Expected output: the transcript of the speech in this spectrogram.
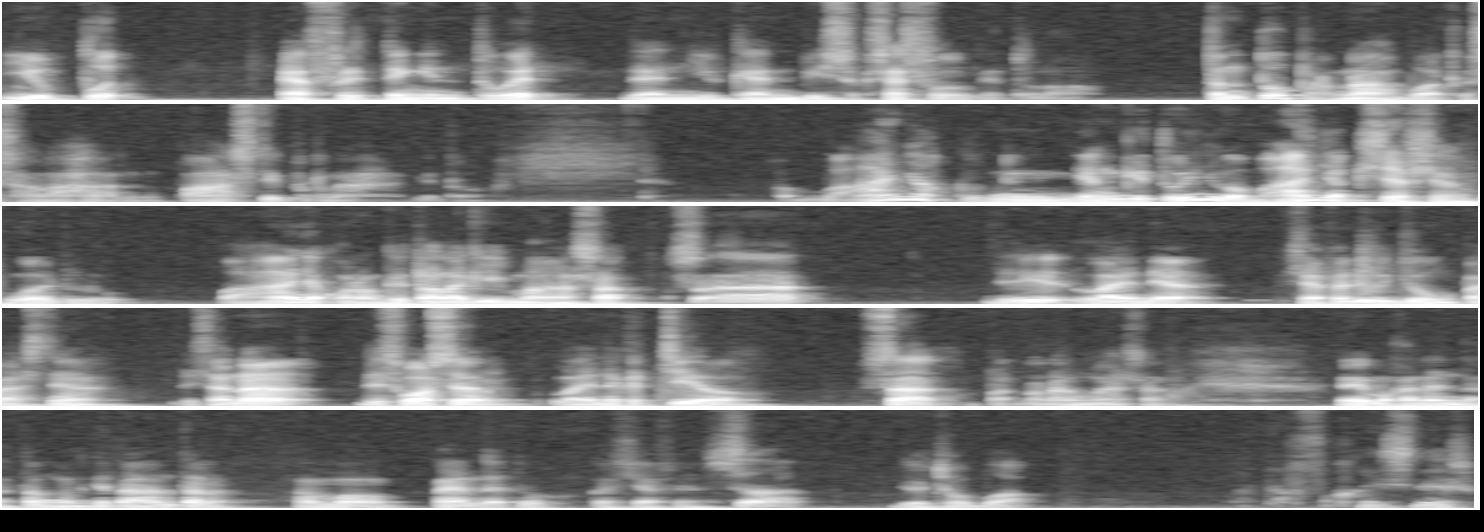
you put everything into it, then you can be successful gitu loh. Tentu pernah buat kesalahan, pasti pernah gitu. Banyak yang gituin juga banyak chef-chef gue dulu. Banyak orang kita lagi masak, saat jadi lainnya chefnya di ujung pasnya. Di sana dishwasher, lainnya kecil. Saat empat orang masak. Jadi makanan datang kan kita antar sama pennya tuh ke chefnya. Saat dia coba. What the fuck is this?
